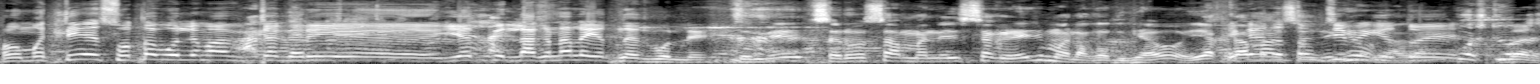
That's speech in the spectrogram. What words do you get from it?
हो मग ते स्वतः बोलले मग आमच्या घरी अं, येत लग्नाला येत नाहीत बोलले. तुम्ही सर्वसामान्य सगळ्याची मुलाखत घ्या हो. एका आहे ना, माणसाची तुमची मी. घेतोय. बरं.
